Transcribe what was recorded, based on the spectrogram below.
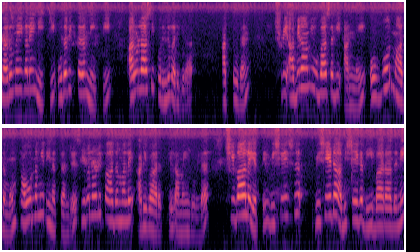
வறுமைகளை நீக்கி உதவிக்கரம் நீட்டி அருளாசி புரிந்து வருகிறார். அத்துடன் ஸ்ரீ அபிராமி உபாசகி அன்னை ஒவ்வொரு மாதமும் பௌர்ணமி தினத்தன்று சிவனொளி பாதமலை அடிவாரத்தில் அமைந்துள்ள சிவாலயத்தில் விசேஷ விசேட அபிஷேக தீபாராதனை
